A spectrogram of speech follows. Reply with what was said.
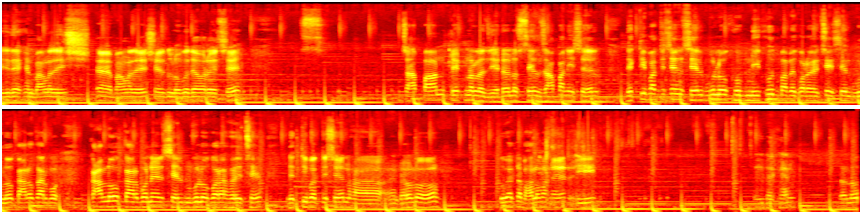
এই যে দেখেন, বাংলাদেশ বাংলাদেশের লোগো দেওয়া রয়েছে। জাপান টেকনোলজি, এটা হলো সেল, জাপানি সেল। দেখতেই পাচ্ছেন সেলফগুলো খুব নিখুঁতভাবে করা হয়েছে। এই সেলফগুলো কার্বন কালো কার্বনের সেলফগুলো করা হয়েছে। দেখতে পাচ্ছেন এটা হলো খুব একটা ভালো মানের ই। দেখেন হলো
